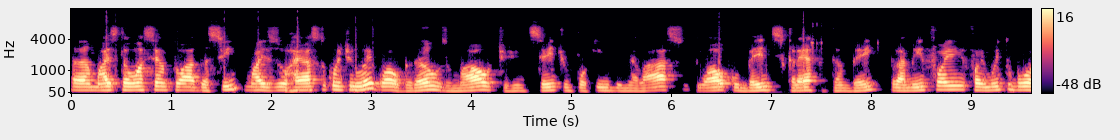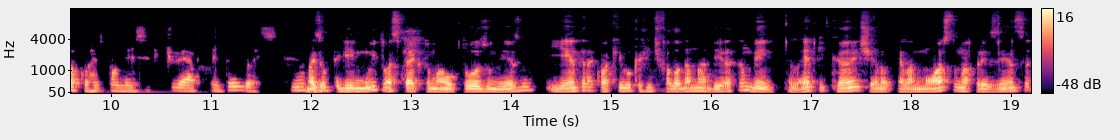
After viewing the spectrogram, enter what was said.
uh, mais tão acentuada assim, mas o resto continua igual. Grãos, malte, a gente sente um pouquinho do melaço, o álcool bem discreto também. Para mim foi, foi muito boa a correspondência que tiveram entre os dois. Uhum. Mas eu peguei muito o aspecto maltoso mesmo e entra com aquilo que a gente falou da madeira também. Ela é picante, ela, ela mostra uma presença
